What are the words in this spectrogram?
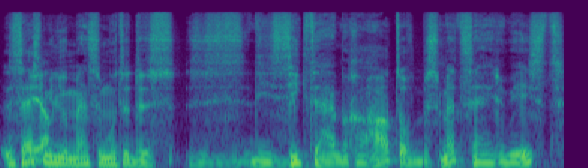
Zes ja. miljoen mensen moeten dus die ziekte hebben gehad of besmet zijn geweest.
